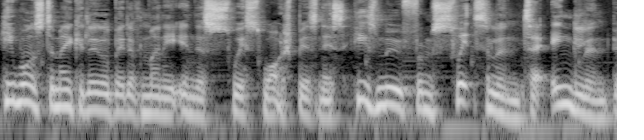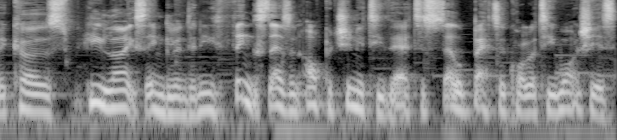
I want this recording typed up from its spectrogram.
he wants to make a little bit of money in the Swiss watch business. He's moved from Switzerland to England because he likes England and he thinks there's an opportunity there to sell better quality watches.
